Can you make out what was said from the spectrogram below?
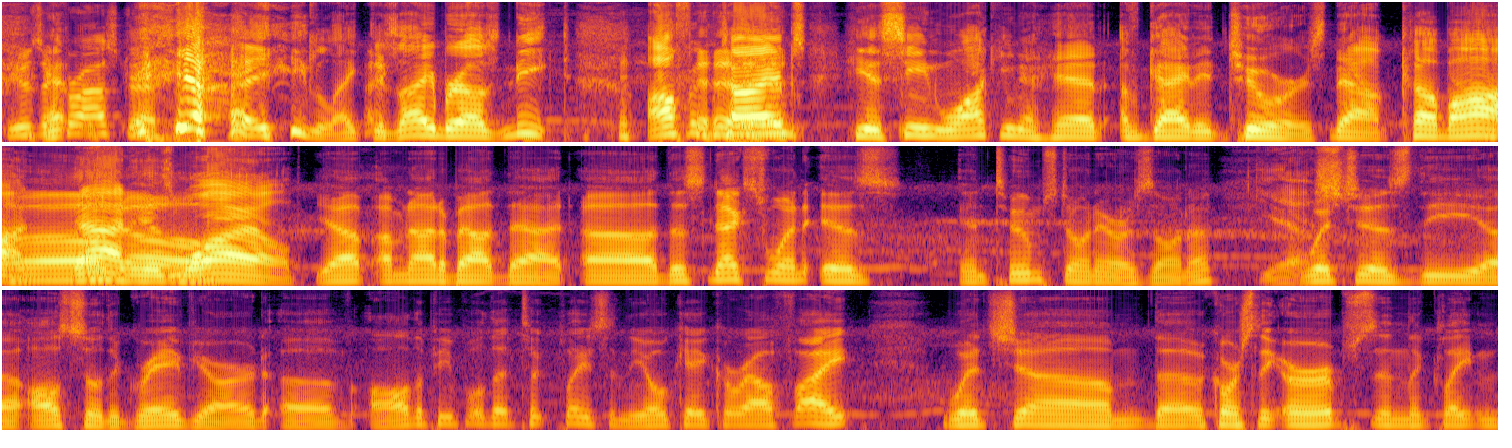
He was a cross-dresser. Yeah, he liked his eyebrows neat. Oftentimes, he is seen walking ahead of guided tours. Now, come on. Oh, that is no. wild. Yep, I'm not about that. Uh, this next one is in Tombstone, Arizona, Yes. which is the uh, also the graveyard of all the people that took place in the OK Corral fight. Which, um, the of course, the Earps and the Clayton,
